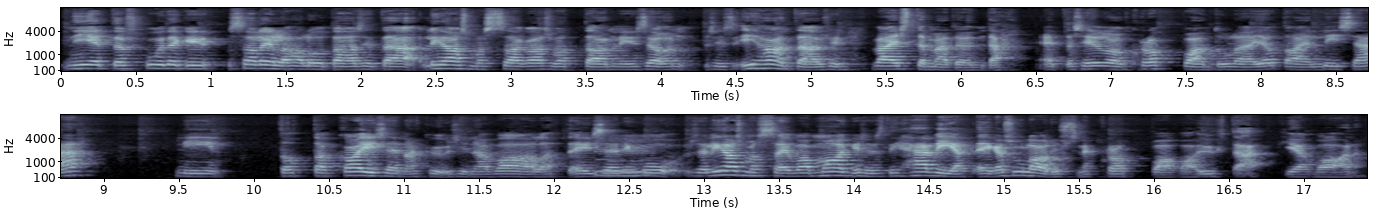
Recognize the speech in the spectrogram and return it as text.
Niin, että jos kuitenkin salilla halutaan sitä lihasmassaa kasvattaa, niin se on siis ihan täysin väistämätöntä, että silloin kroppaan tulee jotain lisää, niin totta kai se näkyy siinä vaalla. Että ei se, Mhm. niinku, se lihasmassa ei vaan maagisesti häviä eikä sulaudu sinne kroppaan vaan yhtäkkiä, vaan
